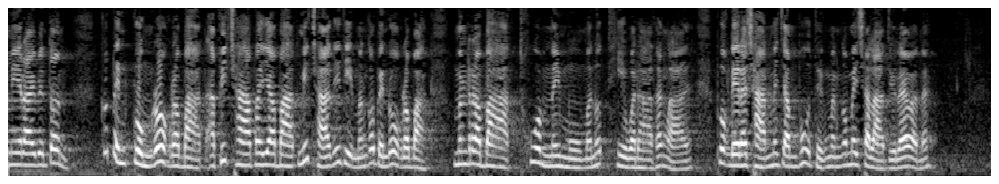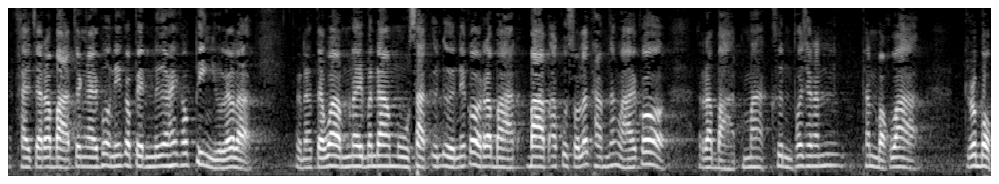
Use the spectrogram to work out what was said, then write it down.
เมรัยเป็นต้น ก็เป็นกลุ่มโรคระบาด อภิชาพยาบาท มิจฉาทิฏฐิมันก็เป็นโรคระบาด มันระบาดท่วมในหมู่มนุษย์เทวดาทั้งหลาย พวกเดรัจฉานไม่จำพูดถึงมันก็ไม่ฉลาดอยู่แล้วนะ ใครจะระบาดยังไง พวกนี้ก็เป็นเนื้อให้เขาปิ้งอยู่แล้วล่ะนะแต่ว่าในบรรดาหมู่สัตว์อื่นๆเนี่ยก็ระบาดบาปอากุศลธรรมทั้งหลายก็ระบาดมากขึ้น เพราะฉะนั้นท่านบอกว่าระบบ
